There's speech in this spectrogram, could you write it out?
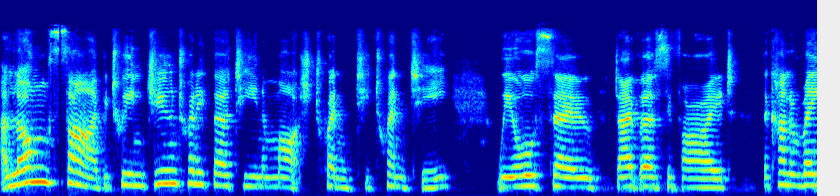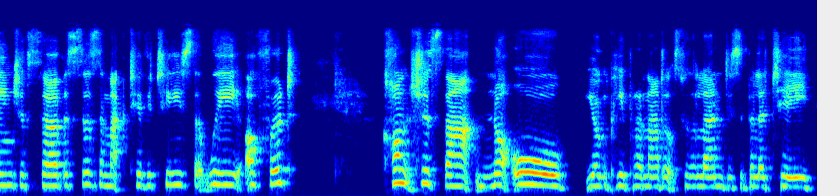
Alongside, between June 2013 and March 2020, we also diversified the kind of range of services and activities that we offered. Conscious that not all young people and adults with a learning disability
